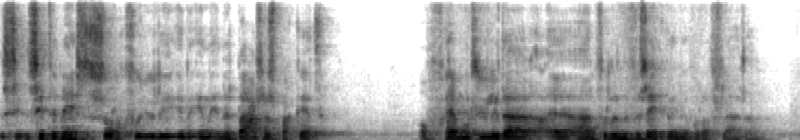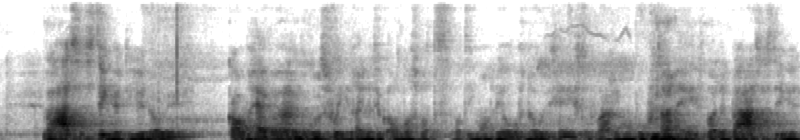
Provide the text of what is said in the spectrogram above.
Zit de meeste zorg voor jullie in, in, in het basispakket? Of hè, moeten jullie daar eh, aanvullende verzekeringen voor afsluiten? basisdingen die je nodig kan hebben. Mhm. Het is voor iedereen natuurlijk anders wat, wat iemand wil of nodig heeft of waar iemand behoefte aan Mhm. heeft. Maar de basisdingen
